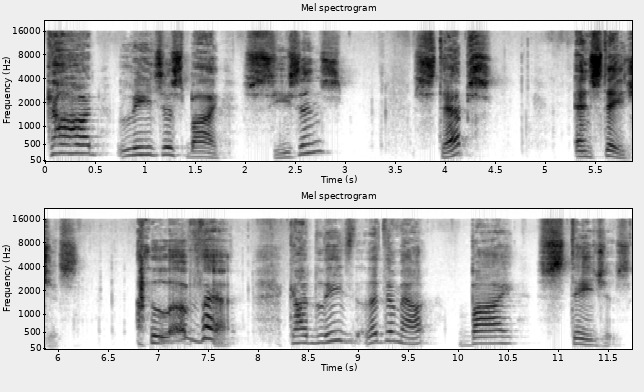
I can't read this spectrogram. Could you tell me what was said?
God leads us by seasons, steps, and stages. I love that. God leads, led them out by stages.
